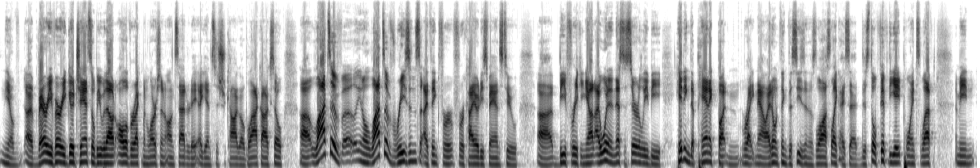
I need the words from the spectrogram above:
you know, a very, very good chance they'll be without Oliver Ekman-Larsson on Saturday against the Chicago Blackhawks. So, uh, lots of uh, you know, lots of reasons I think for for Coyotes fans to uh, be freaking out. I wouldn't necessarily be hitting the panic button right now. I don't think the season is lost. Like I said, there's still 58 points left. I mean,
